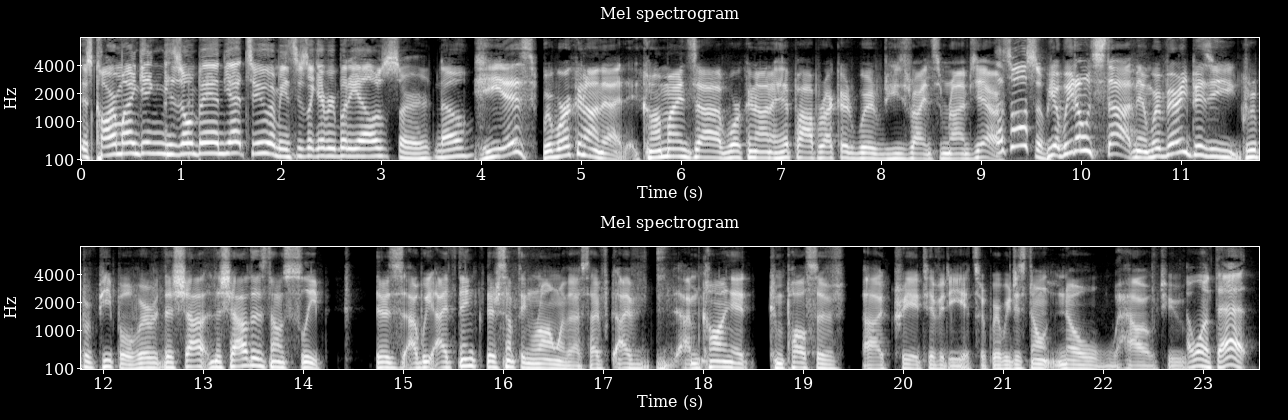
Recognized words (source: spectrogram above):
Is Carmine getting his own band yet too? I mean, it seems like everybody else, or no? He is. We're working on that. Carmine's uh, working on a hip hop record where he's writing some rhymes. Yeah, That's awesome. Yeah, we don't stop, man. We're a very busy group of people. We're the Shal- the Shaldas don't sleep. There's uh, we I think there's something wrong with us. I've I've I'm calling it compulsive uh, creativity. It's like where we just don't know how to I want that.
